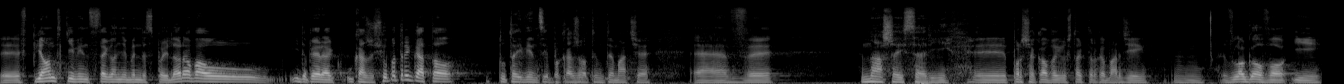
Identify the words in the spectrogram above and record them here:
e, w piątki, więc tego nie będę spoilerował i dopiero jak ukaże się u Patryka, to tutaj więcej pokażę o tym temacie e, w naszej serii y, Porszakowej już tak trochę bardziej mm, vlogowo i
